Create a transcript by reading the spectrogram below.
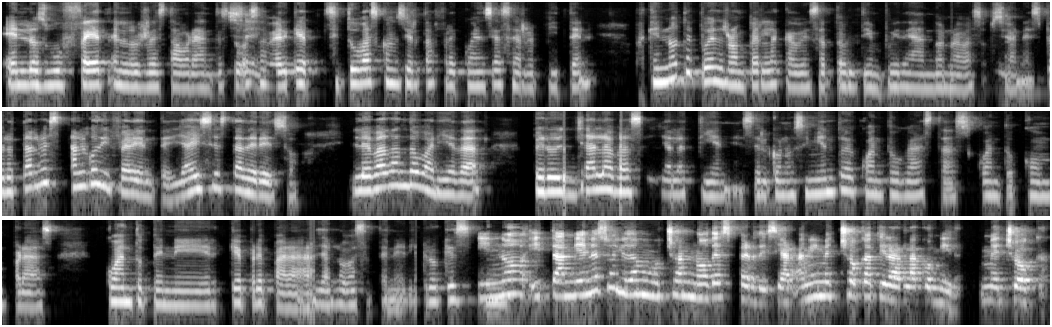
en los buffets, en los restaurantes. Tú vas a ver que si tú vas con cierta frecuencia se repiten porque no te puedes romper la cabeza todo el tiempo ideando nuevas opciones, pero tal vez algo diferente. Ya hice este aderezo, le va dando variedad, pero ya la base ya la tienes, el conocimiento de cuánto gastas, cuánto compras, cuánto tener, qué preparar, ya lo vas a tener. Y creo que es... Y, no, y también eso ayuda mucho a no desperdiciar. A mí me choca tirar la comida, me choca.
